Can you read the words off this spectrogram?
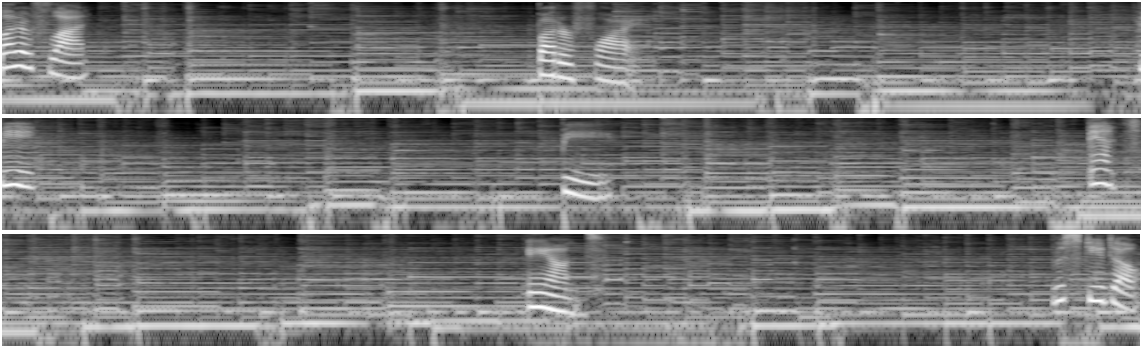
Butterfly. Butterfly. Bee. Bee. Ant. Ant. Mosquito.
